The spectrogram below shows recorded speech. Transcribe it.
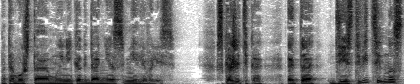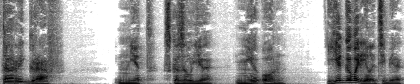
потому что мы никогда не осмеливались. Скажите-ка, это действительно старый граф? Нет, сказал я, не он. Я говорила тебе,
